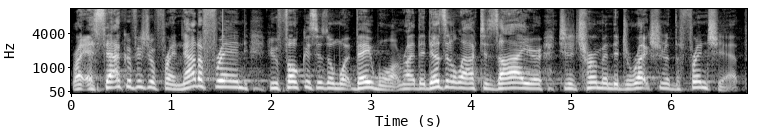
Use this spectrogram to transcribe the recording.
Right? A sacrificial friend, not a friend who focuses on what they want, right? That doesn't allow desire to determine the direction of the friendship.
